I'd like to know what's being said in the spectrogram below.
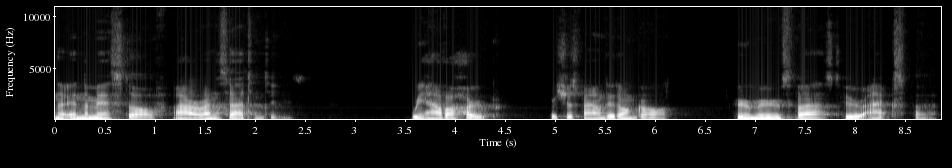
that in the midst of our uncertainties, we have a hope which is founded on God, who moves first, who acts first,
